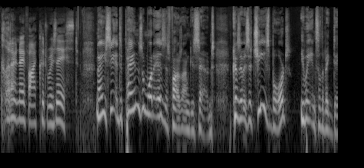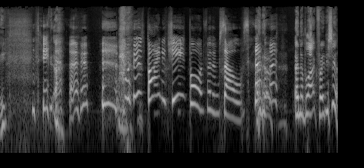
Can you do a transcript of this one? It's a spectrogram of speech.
because I don't know if I could resist. Now, you see, it depends on what it is as far as I'm concerned. Because if it's a cheese board, you wait until the big day. Who's buying a cheese board for themselves? in a Black Friday sale.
